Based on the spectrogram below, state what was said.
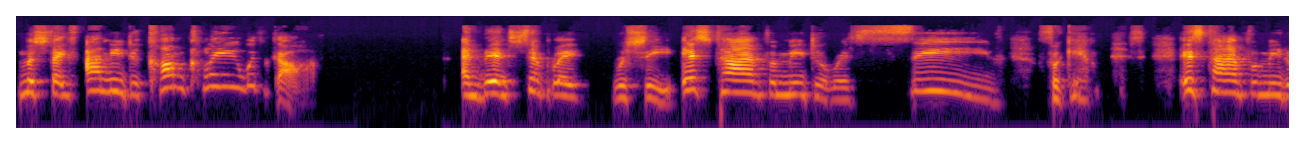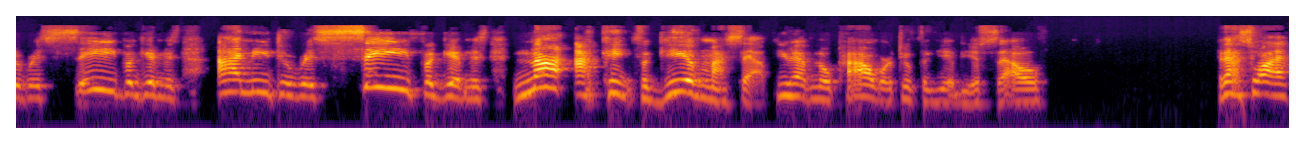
mistakes. I need to come clean with God and then simply receive. It's time for me to receive forgiveness. It's time for me to receive forgiveness. I need to receive forgiveness, not I can't forgive myself. You have no power to forgive yourself. That's why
